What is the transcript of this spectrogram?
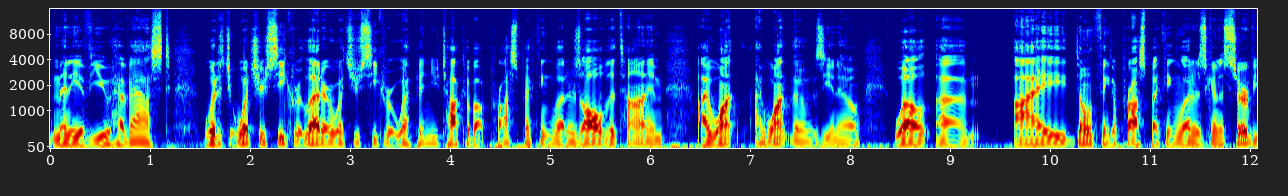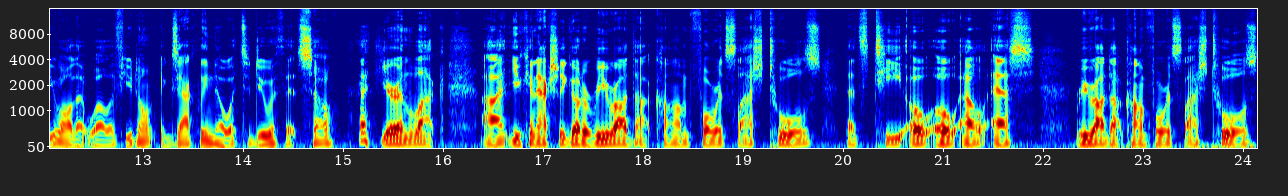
many of you have asked, what is, what's your secret letter? What's your secret weapon? You talk about prospecting letters all the time. I want I want those, you know. Well, um, I don't think a prospecting letter is going to serve you all that well if you don't exactly know what to do with it. So you're in luck. Uh, you can actually go to reraw.com forward slash tools. That's T O O L S, reraw.com forward slash tools.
